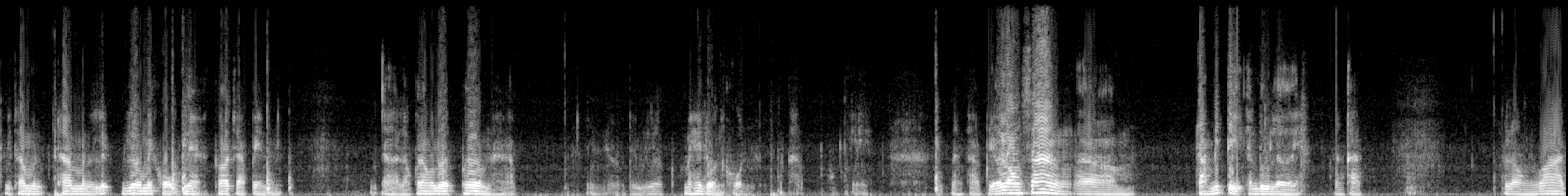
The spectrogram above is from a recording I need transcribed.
คือถ้ามันถ้ามันเลือกไม่ครบเนี่ย ก็จะเป็นเเราก็ต้องเลือกเพิ่มนะครับเดี๋ยวจะเลือกไม่ให้โดนคนนะครับโอเคนะครับ เดี๋ยวลองสร้างสามมิติกันดูเลยนะครับ ลองวาด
